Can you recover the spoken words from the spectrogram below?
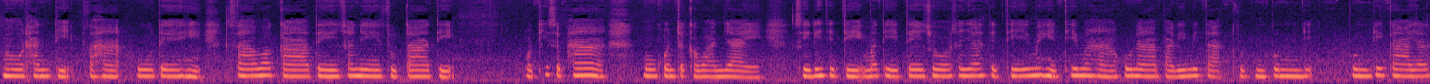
โมทันติสหภูเตหิ สาวกาเตชะเนสุตาติบทที่ 15 มงคลจักรวาลใหญ่สีริติติ มติเตโชชยสิทธิ มหิทธิ มหาคุณาปาริมิตะสุปุญ ปุณทิกายัส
